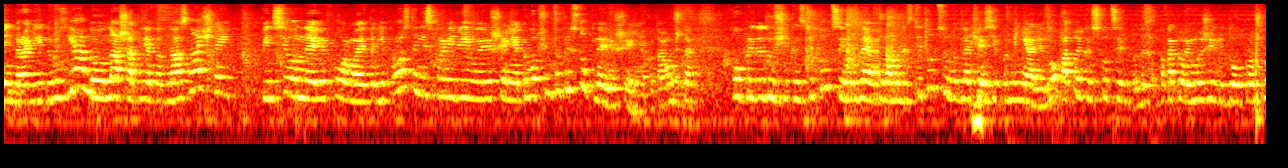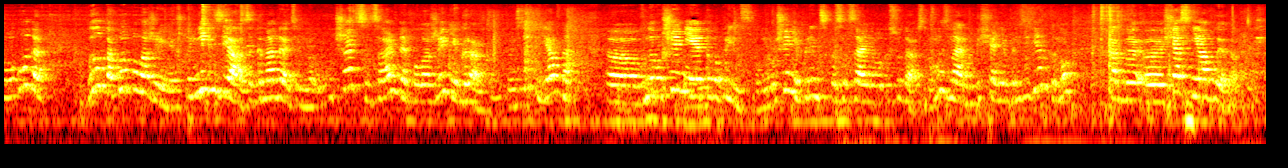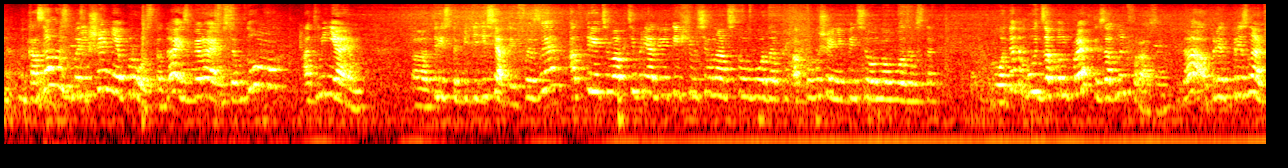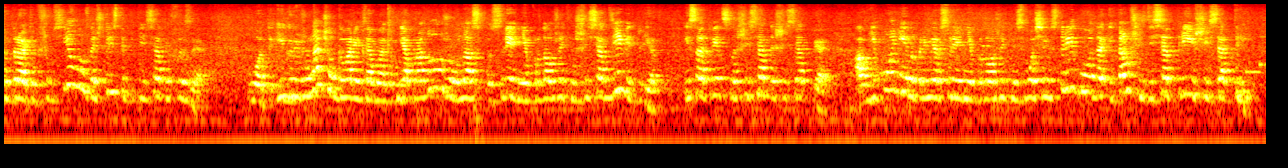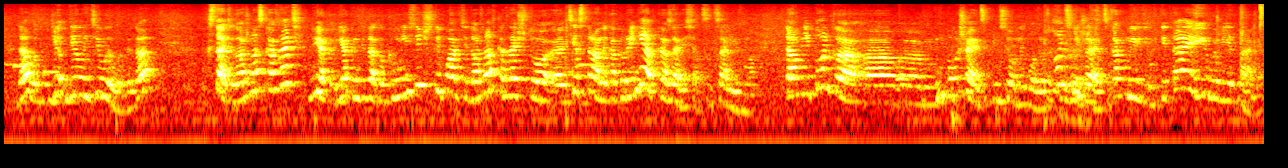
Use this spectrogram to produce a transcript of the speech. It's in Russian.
день, дорогие друзья. Но наш ответ однозначный. Пенсионная реформа – это не просто несправедливое решение, это, в общем-то, преступное решение, потому что по предыдущей Конституции, мы знаем, что нам Конституцию в одночасье поменяли, но по той Конституции, по которой мы жили до прошлого года, было такое положение, что нельзя законодательно ухудшать социальное положение граждан. То есть это явно э, в нарушение этого принципа, в нарушение принципа социального государства. Мы знаем обещание президента, но как бы э, сейчас не об этом. Казалось бы, решение просто, да, избираемся в Думу, отменяем 350 э, ФЗ от 3 октября 2018 года о повышении пенсионного возраста. Вот, это будет законопроект из одной фразы. Да, признать утратившим силу, значит, 350 ФЗ. Вот, Игорь уже начал говорить об этом, я продолжу. У нас средняя продолжительность 69 лет и, соответственно, 60 и 65. А в Японии, например, средняя продолжительность 83 года, и там 63 и 63. Да, вот делайте выводы, да? Кстати, должна сказать, я, я кандидат от коммунистической партии, должна сказать, что э, те страны, которые не отказались от социализма, там не только э, э, не повышается пенсионный возраст, но и снижается, как мы видим в Китае и во Вьетнаме.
